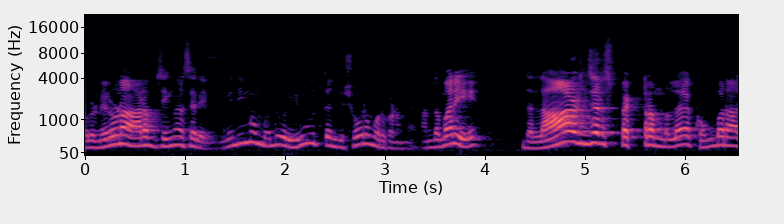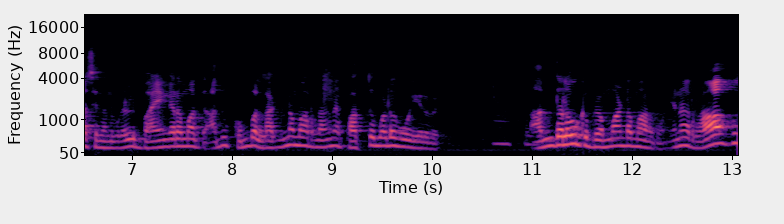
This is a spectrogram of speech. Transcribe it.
ஒரு நிறுவனம் ஆரம்பிச்சிங்கன்னா சரி மினிமம் வந்து ஒரு இருபத்தஞ்சு ஷோரூம் இருக்கணுங்க. அந்த மாதிரி இந்த லார்ஜர் ஸ்பெக்ட்ரமில் கும்பராசி நண்பர்கள் பயங்கரமாக அதுவும் கும்ப லக்னமாக இருந்தாங்கன்னா பத்து மடங்கு உயர்வு. Okay. அந்த அளவுக்கு பிரம்மாண்டமாக இருக்கும். ஏன்னா ராகு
